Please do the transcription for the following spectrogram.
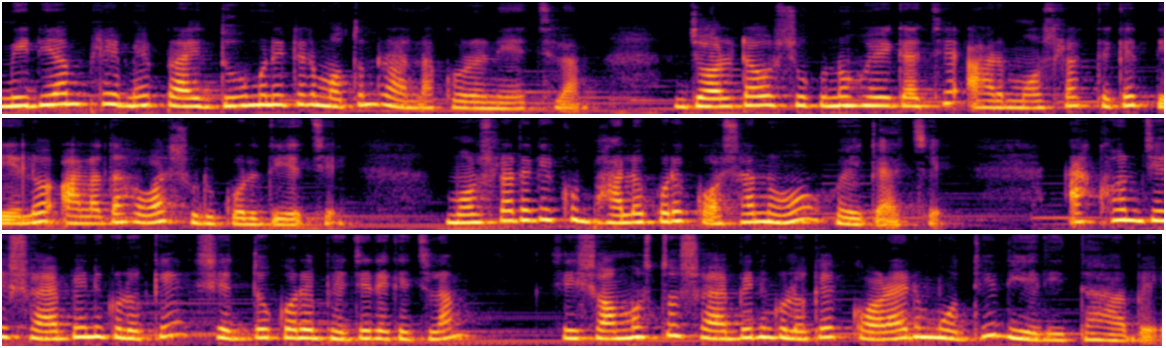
মিডিয়াম ফ্লেমে প্রায় দু মিনিটের মতন রান্না করে নিয়েছিলাম। জলটাও শুকনো হয়ে গেছে আর মশলার থেকে তেলও আলাদা হওয়া শুরু করে দিয়েছে। মশলাটাকে খুব ভালো করে কষানো হয়ে গেছে। এখন যে সয়াবিনগুলোকে সেদ্ধ করে ভেজে রেখেছিলাম, সেই সমস্ত সয়াবিনগুলোকে কড়াইয়ের মধ্যে দিয়ে দিতে হবে।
